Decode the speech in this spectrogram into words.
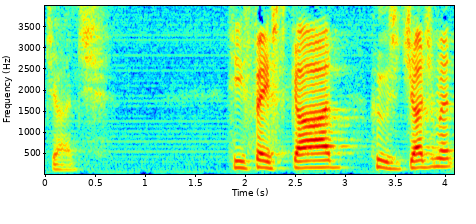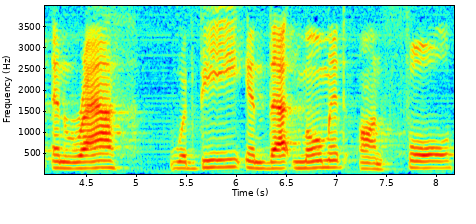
judge. He faced God whose judgment and wrath would be in that moment on full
